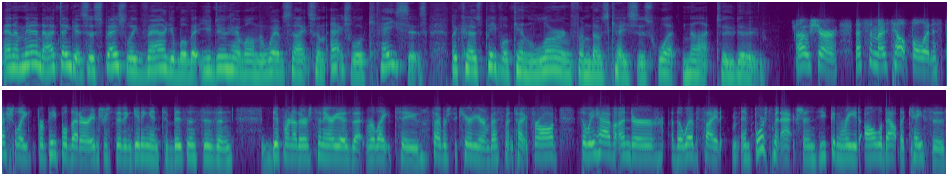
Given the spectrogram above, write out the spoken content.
And Amanda, I think it's especially valuable that you do have on the website some actual cases because people can learn from those cases what not to do. Oh, sure. That's the most helpful, and especially for people that are interested in getting into businesses and different other scenarios that relate to cybersecurity or investment type fraud. So, we have under the website enforcement actions, you can read all about the cases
